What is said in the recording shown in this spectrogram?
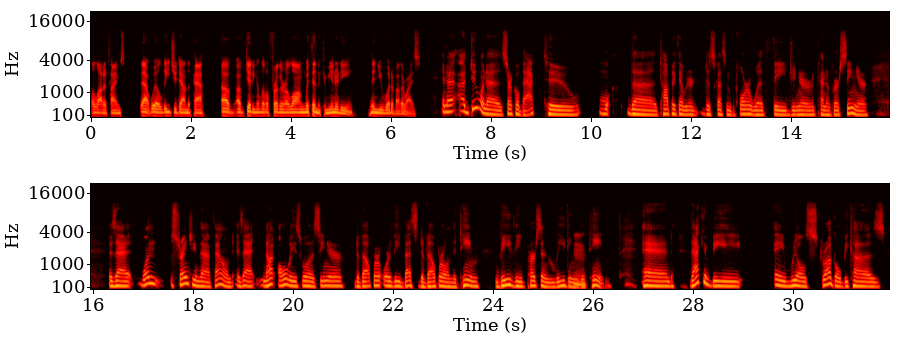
a lot of times that will lead you down the path of of getting a little further along within the community than you would have otherwise. And I, I do want to circle back to the topic that we were discussing before with the junior kind of versus senior is that one strange thing that I found is that not always will a senior developer or the best developer on the team be the person leading mm. the team. And that can be a real struggle because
